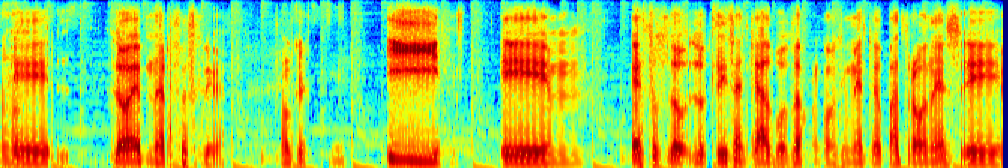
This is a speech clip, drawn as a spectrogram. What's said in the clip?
Uh -huh. eh, Loebner se escribe. Ok. Y eh, estos lo, lo, utilizan chatbots de reconocimiento de patrones eh,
